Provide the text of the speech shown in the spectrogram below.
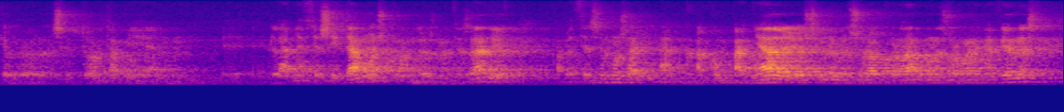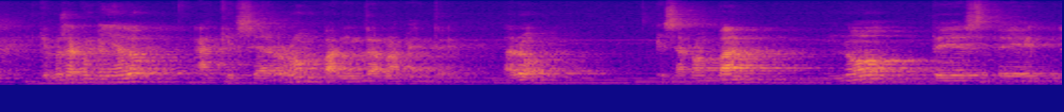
yo creo que el sector también eh, la necesitamos cuando es necesario. A veces hemos acompañado, yo siempre me suelo acordar con las organizaciones, que hemos acompañado a que se rompan internamente. Claro, que se rompan no desde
